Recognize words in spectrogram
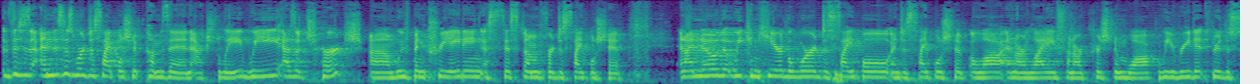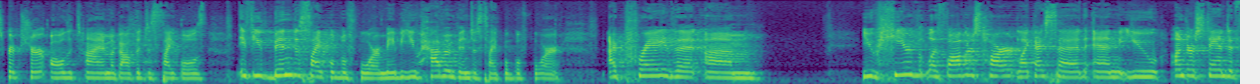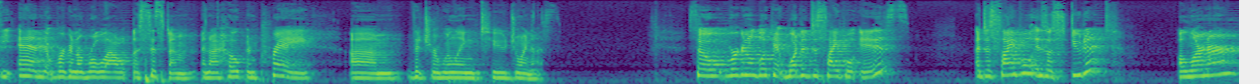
this is and this is where discipleship comes in actually we as a church um, we've been creating a system for discipleship and i know that we can hear the word disciple and discipleship a lot in our life and our christian walk we read it through the scripture all the time about the disciples if you've been discipled before maybe you haven't been discipled before i pray that um, you hear the father's heart like i said and you understand at the end that we're going to roll out a system and i hope and pray um, that you're willing to join us. So, we're going to look at what a disciple is. A disciple is a student, a learner,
